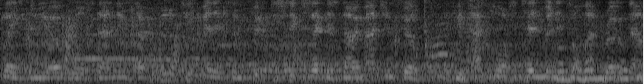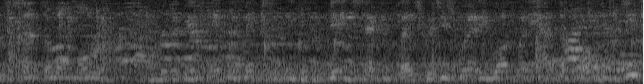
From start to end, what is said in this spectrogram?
place in the overall standings at 14 minutes and 56 seconds. Now imagine, Phil, if he hadn't lost 10 minutes on that road down to Saint-Amand-Montrond. He would have been in the mix, he would have been in second place, which is where he was when he had the problems. He's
